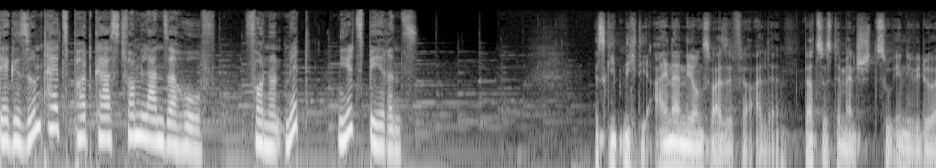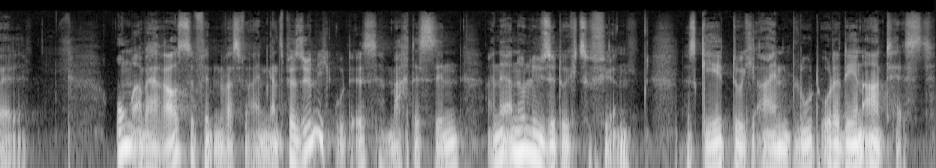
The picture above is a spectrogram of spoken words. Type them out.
der Gesundheitspodcast vom Lanzerhof. Von und mit Nils Behrens. Es gibt nicht die eine Ernährungsweise für alle. Dazu ist der Mensch zu individuell. Um aber herauszufinden, was für einen ganz persönlich gut ist, macht es Sinn, eine Analyse durchzuführen. Das geht durch einen Blut- oder DNA-Test.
